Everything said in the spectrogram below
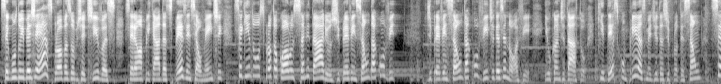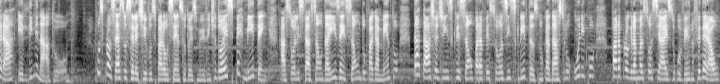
Segundo o IBGE, as provas objetivas serão aplicadas presencialmente, seguindo os protocolos sanitários de prevenção da Covid de prevenção da Covid-19 e o candidato que descumprir as medidas de proteção será eliminado. Os processos seletivos para o censo 2022 permitem a solicitação da isenção do pagamento da taxa de inscrição para pessoas inscritas no Cadastro Único para Programas Sociais do Governo Federal,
